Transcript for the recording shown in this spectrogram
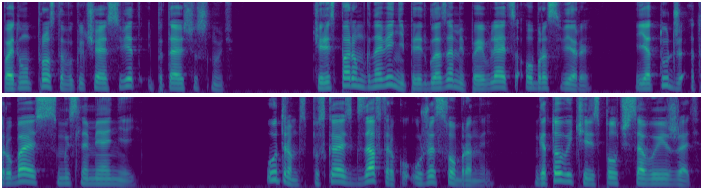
Поэтому просто выключаю свет и пытаюсь уснуть. Через пару мгновений перед глазами появляется образ Веры. И я тут же отрубаюсь с мыслями о ней. Утром спускаюсь к завтраку уже собранный, готовый через полчаса выезжать.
